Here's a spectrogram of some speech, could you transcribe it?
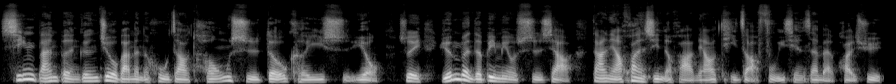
新版本跟旧版本的护照同时都可以使用，所以原本的并没有失效。当然你要换新的话，你要提早付一千三百块去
